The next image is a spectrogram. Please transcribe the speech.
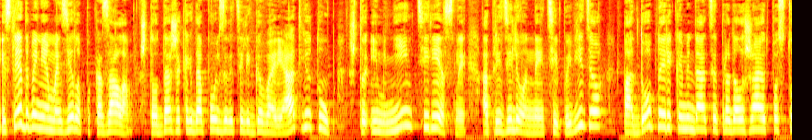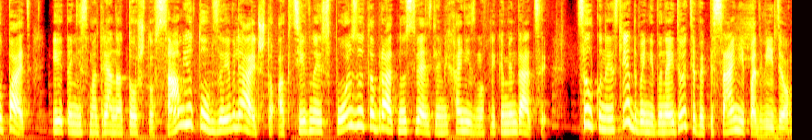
Исследование Mozilla показало, что даже когда пользователи говорят YouTube, что им не интересны определенные типы видео, подобные рекомендации продолжают поступать. И это несмотря на то, что сам YouTube заявляет, что активно использует обратную связь для механизмов рекомендаций. Ссылку на исследование вы найдете в описании под видео.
